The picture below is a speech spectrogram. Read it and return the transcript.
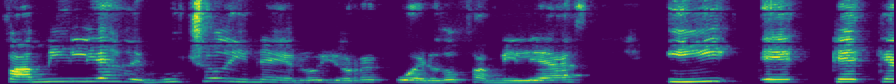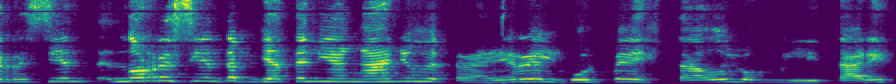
familias de mucho dinero, yo recuerdo familias y eh, que, que reciente, no reciente, ya tenían años de traer el golpe de Estado y los militares,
